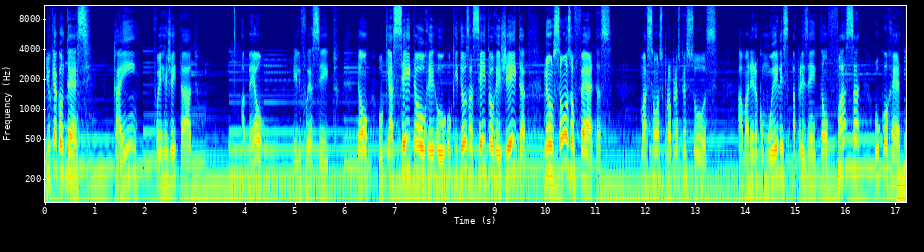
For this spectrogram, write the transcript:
E o que acontece? Caim foi rejeitado. Abel, ele foi aceito. Então, o que aceita ou o, o que Deus aceita ou rejeita não são as ofertas, mas são as próprias pessoas, a maneira como eles apresentam. Então, faça o correto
